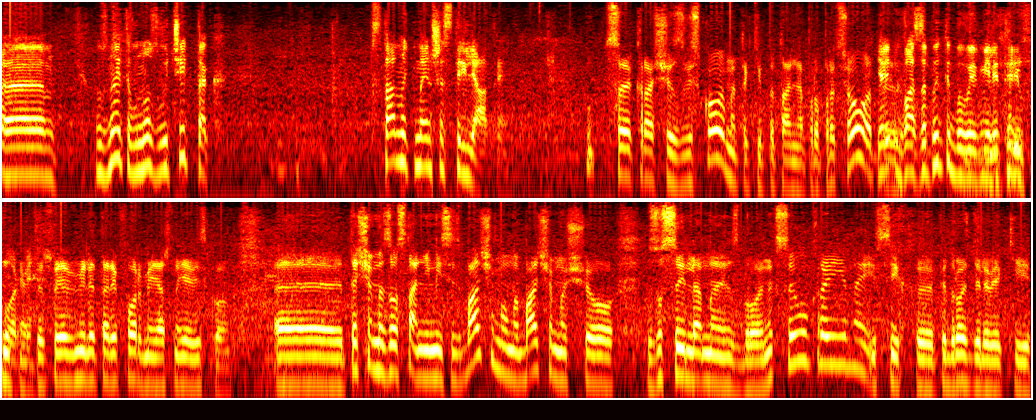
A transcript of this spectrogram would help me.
Е, ну знаєте, воно звучить так. Стануть менше стріляти. Це краще з військовими такі питання пропрацьовувати. Я вас запитую, бо ви в мілітарі формі. Те, що я в мілітарі формі, я ж не є військовим. Е, те, що ми за останній місяць бачимо, ми бачимо, що зусиллями Збройних сил України і всіх е, підрозділів, які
